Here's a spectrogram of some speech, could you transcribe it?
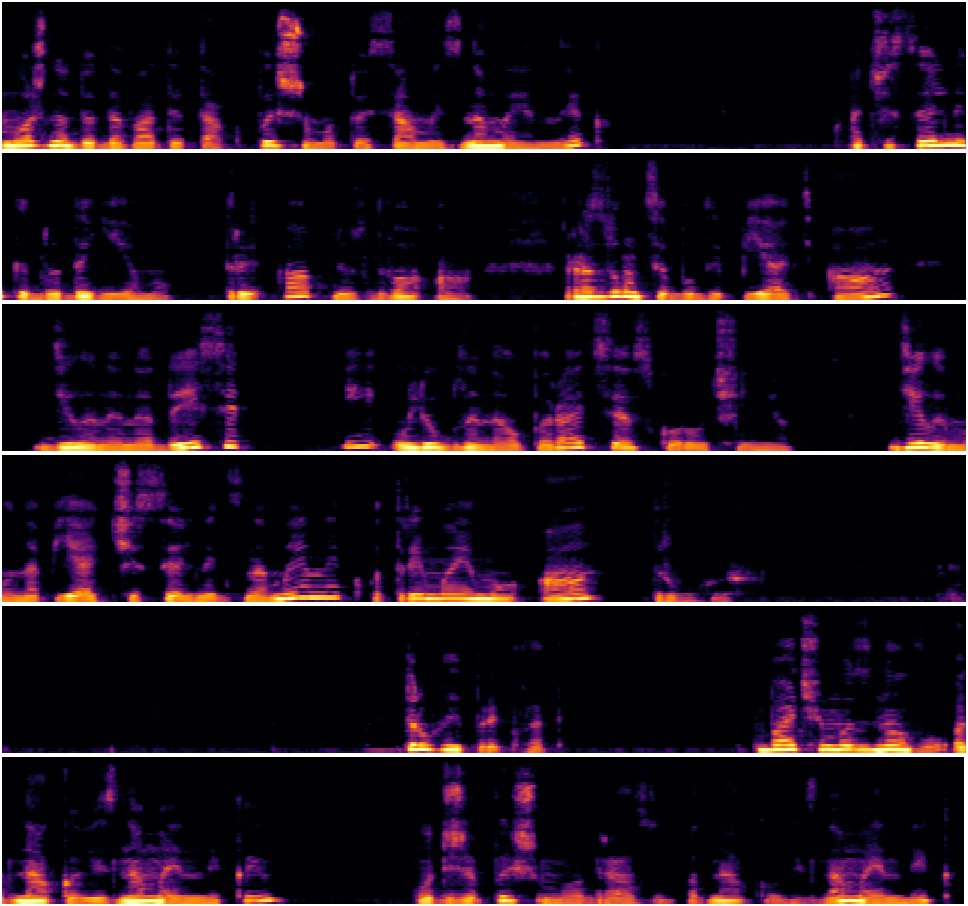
можна додавати так: пишемо той самий знаменник, а чисельники додаємо 3а плюс 2а. Разом це буде 5а, ділене на 10 і улюблена операція скорочення. Ділимо на 5 чисельник знаменник, отримаємо а других. Другий приклад. Бачимо знову однакові знаменники. Отже, пишемо одразу однаковий знаменник.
